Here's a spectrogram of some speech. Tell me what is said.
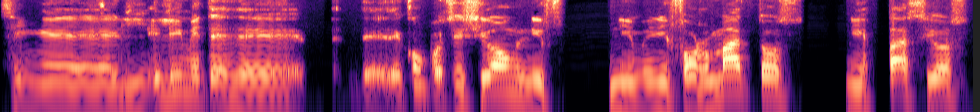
sin eh, límites de, de, de, composición, ni, ni, ni, formatos, ni espacios,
